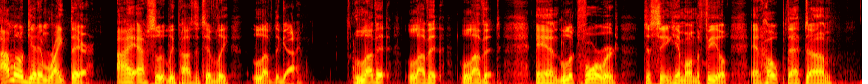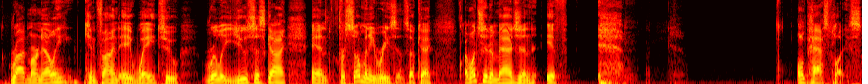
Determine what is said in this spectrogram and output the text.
I'm going to get him right there. I absolutely positively love the guy. Love it, love it, love it. And look forward to seeing him on the field and hope that um, Rod Marinelli can find a way to really use this guy. And for so many reasons, okay? I want you to imagine if on pass plays,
